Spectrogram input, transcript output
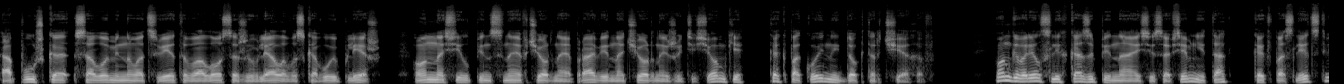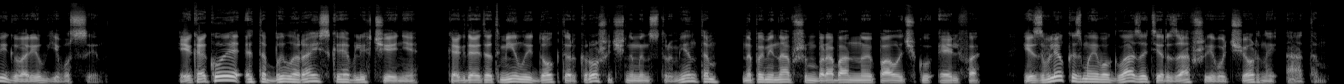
опушка соломенного цвета волос оживляла восковую плешь. Он носил пенсне в черной оправе на черной же тесемке, как покойный доктор Чехов. Он говорил слегка запинаясь и совсем не так, как впоследствии говорил его сын. И какое это было райское облегчение, когда этот милый доктор крошечным инструментом, напоминавшим барабанную палочку эльфа, извлек из моего глаза терзавший его черный атом.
